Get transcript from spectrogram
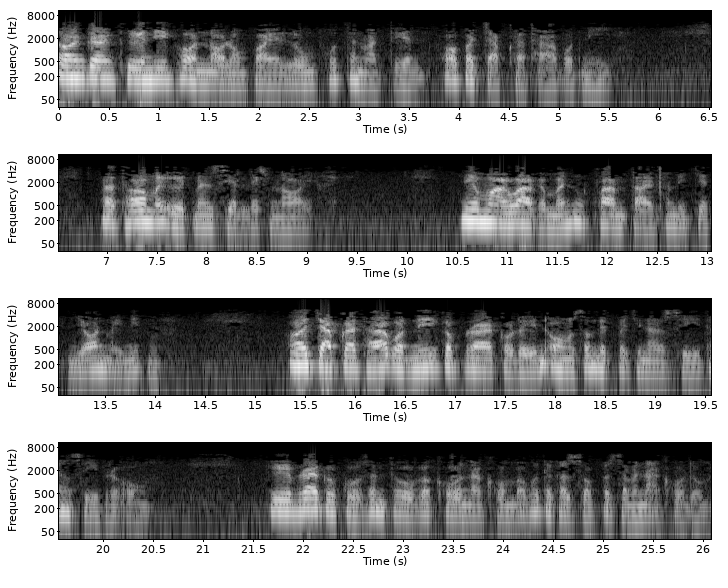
ตอนกลางคืนนี้พ่อนอนลงไปลุงพุทธท่านมาเตือนพ่อก็จับคาถาบทนี้ถ้าท้องไม่อืดมันเสียดเล็กน้อยนี่มากว่าก็เหมือนความตายครั้งที่เจ็ดย้อนไม่นิดพอจับคาถาบทนี้ก็ปรากฏเห็นองค์สมเด็จพระจินาสีทั้งสี่พระองค์ คือพระกุกุสันโธพระโคนาคม พระพุทธกสบพระสมณะโคดม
